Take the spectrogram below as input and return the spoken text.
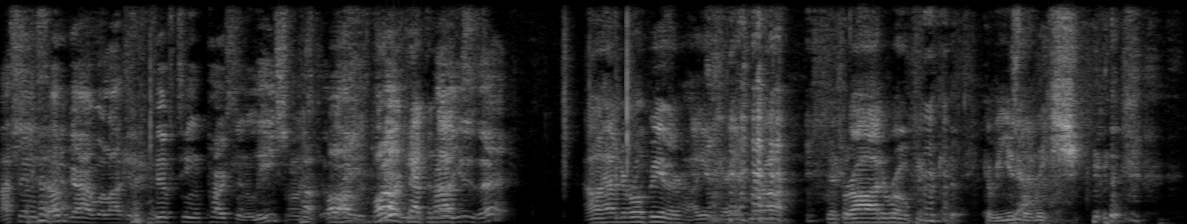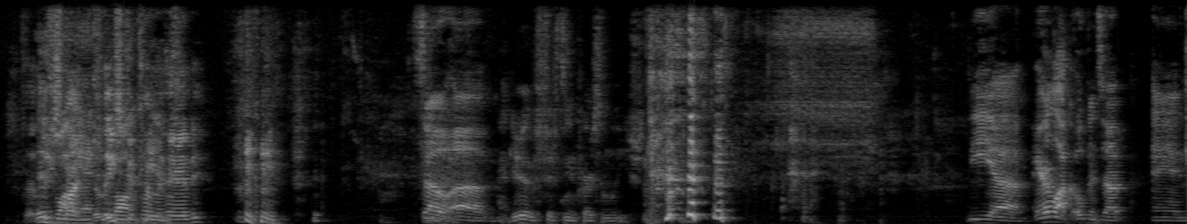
I seen some guy with like a 15 person leash on his. Hold on on, his hold on. Captain Probably Knox. use that. I don't have the rope either. I get it's raw. It's raw the rope. Could we use Yeah. the leash? The leash, why might, the leash could come in handy. so, um, I do have a 15 person leash. the uh, airlock opens up and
